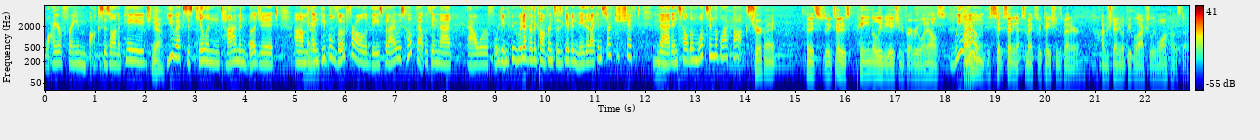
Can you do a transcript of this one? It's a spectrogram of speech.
wireframe boxes on a page. Yeah. UX is killing time and budget. Um, Yeah. And people vote for all of these, but I always hope that within that hour, 40 minutes, whatever the conference has given me, that I can start to shift that and tell them what's in the black box. Sure. Right. And it's like I said, it was pain alleviation for everyone else. We by hope. s- setting up some expectations better and understanding what people actually want on stuff.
